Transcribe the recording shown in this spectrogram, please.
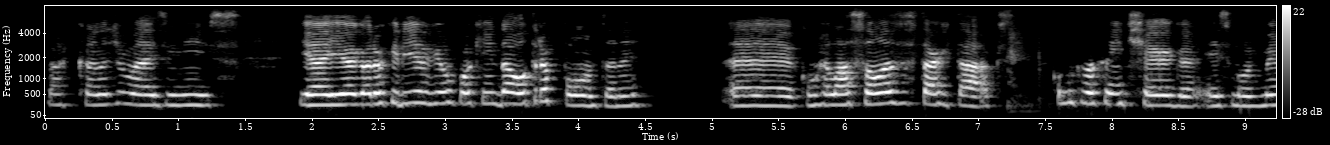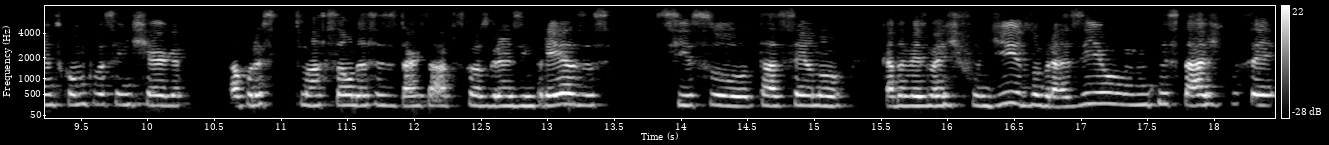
Bacana demais, Vinícius. E aí, agora eu queria ver um pouquinho da outra ponta, né? É, com relação às startups. Como que você enxerga esse movimento? Como que você enxerga a aproximação dessas startups com as grandes empresas? Se isso está sendo cada vez mais difundido no Brasil? Em que estágio você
